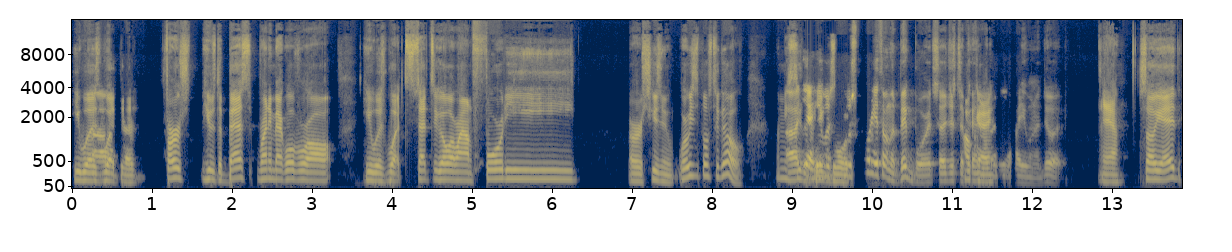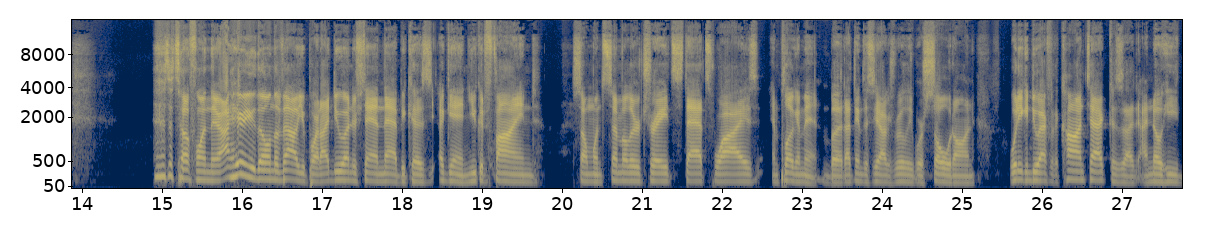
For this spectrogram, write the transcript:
He was uh, what the first. He was the best running back overall. He was what set to go around forty, or excuse me, where was he supposed to go? Let me uh, see. Uh, yeah, he was he was 40th on the big board, so it just depends okay. on how you want to do it. Yeah. So yeah, it, it's a tough one there. I hear you though on the value part. I do understand that because again, you could find someone similar traits, stats wise, and plug him in. But I think the Seahawks really were sold on what he can do after the contact because I, I know he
